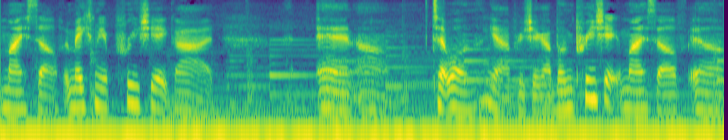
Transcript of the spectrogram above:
myself. It makes me appreciate God, and um, to well, yeah, I appreciate God, but appreciate myself, uh,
